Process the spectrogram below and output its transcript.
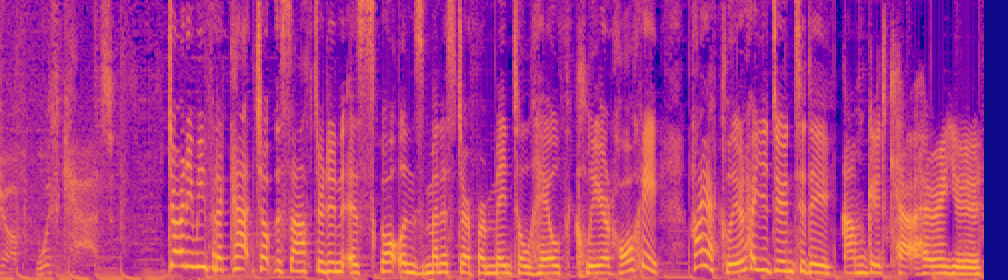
Catch up with Kat. Joining me for a catch up this afternoon is Scotland's Minister for Mental Health, Clare Haughey. Hiya, Claire. How you doing today? I'm good, Kat. How are you?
